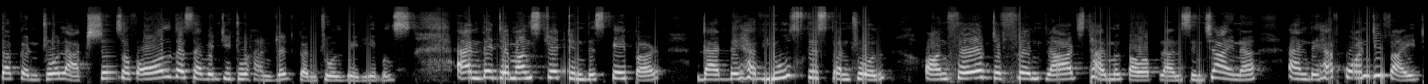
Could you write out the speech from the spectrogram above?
the control actions of all the 7200 control variables. And they demonstrate in this paper that they have used this control on four different large thermal power plants in China, and they have quantified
